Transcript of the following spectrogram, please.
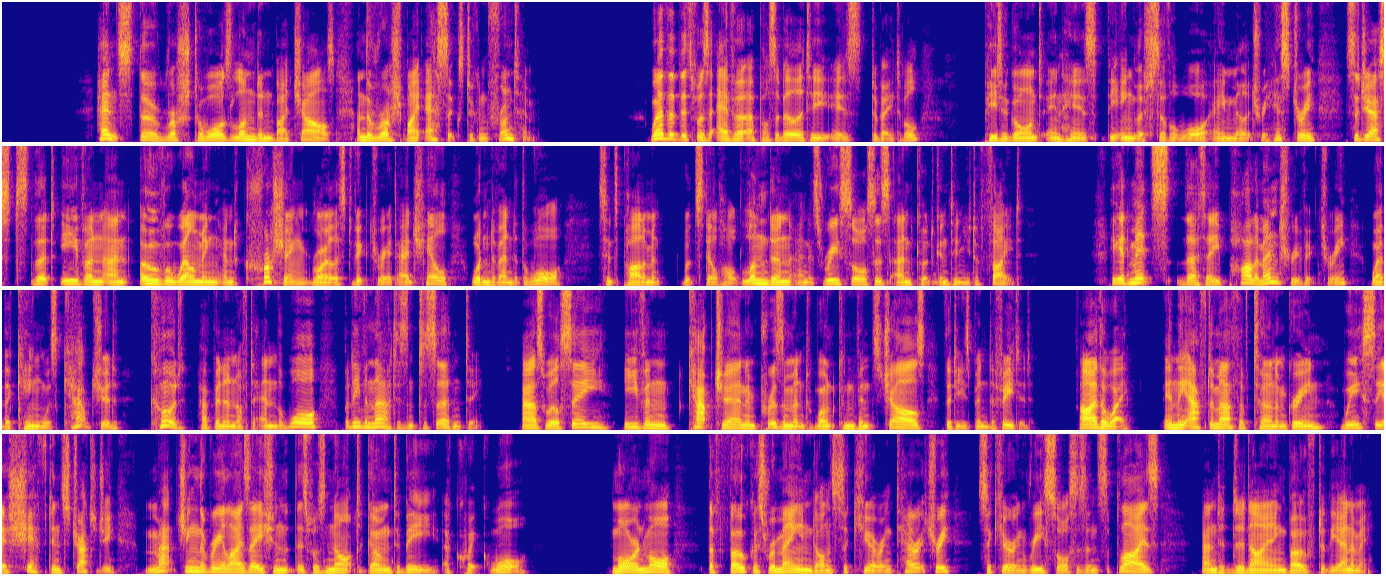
Hence the rush towards London by Charles and the rush by Essex to confront him. Whether this was ever a possibility is debatable. Peter Gaunt, in his The English Civil War, A Military History, suggests that even an overwhelming and crushing royalist victory at Edge Hill wouldn't have ended the war, since Parliament would still hold London and its resources and could continue to fight. He admits that a parliamentary victory, where the king was captured, could have been enough to end the war, but even that isn't a certainty. As we'll see, even capture and imprisonment won't convince Charles that he's been defeated. Either way, In the aftermath of Turnham Green, we see a shift in strategy, matching the realization that this was not going to be a quick war. More and more, the focus remained on securing territory, securing resources and supplies, and denying both to the enemy.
